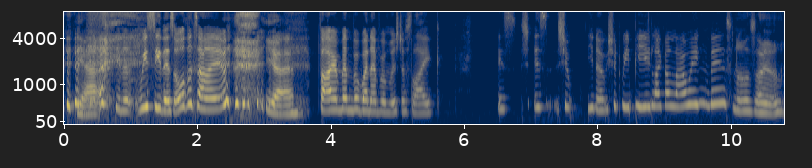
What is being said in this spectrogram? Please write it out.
yeah, you know, we see this all the time. yeah. but I remember when everyone was just like, "Is is should you know should we be like allowing this?" And I was like, oh.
